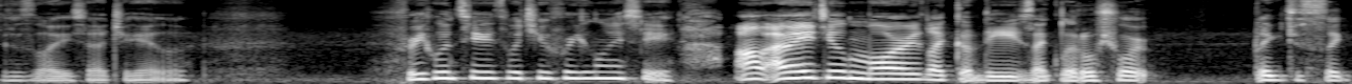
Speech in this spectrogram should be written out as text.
this is all you said, Jakayla. Frequency is what you frequently see. Um, I may do more like of these like little short, like just like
